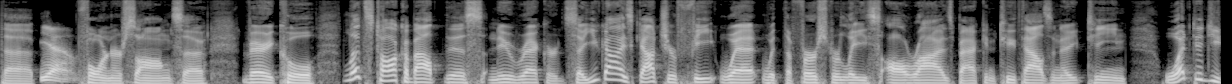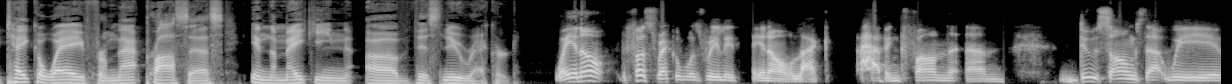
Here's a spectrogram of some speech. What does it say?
the yeah. Foreigner song. So very cool. Let's talk about this new record. So you guys got your feet wet with the first release, All Rise, back in 2018. What did you take away from that process in the making of this new record? Well, you know, the first record was really, you know, like having fun and do songs that we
